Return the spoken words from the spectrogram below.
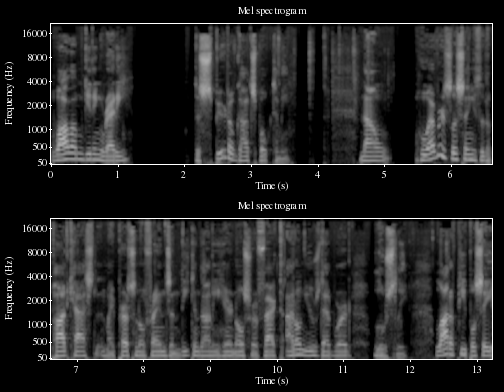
while I'm getting ready, the Spirit of God spoke to me. Now, whoever's listening to the podcast, and my personal friends and Deacon Donnie here knows for a fact, I don't use that word loosely. A lot of people say,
